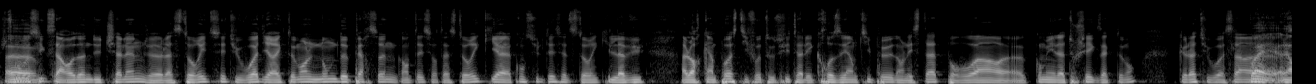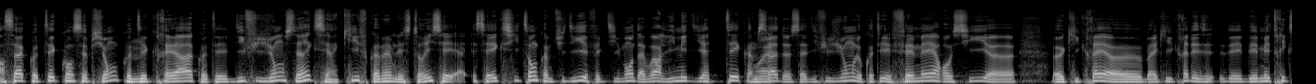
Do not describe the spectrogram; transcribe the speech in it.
Je trouve aussi que ça redonne du challenge. La story, tu sais, tu vois directement le nombre de personnes quand tu es sur ta story qui a consulté cette story, qui l'a vue? Alors qu'un post, il faut tout de suite aller creuser un petit peu dans les stats pour voir euh, combien il a touché exactement que là tu vois ça. Ouais, euh, alors ça, côté conception, côté mm. créa, côté diffusion, c'est vrai que c'est un kiff quand même les stories. C'est excitant, comme tu dis, effectivement, d'avoir l'immédiateté comme ça de sa diffusion, le côté éphémère aussi euh, euh, qui crée, bah, qui crée des, des, métriques.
